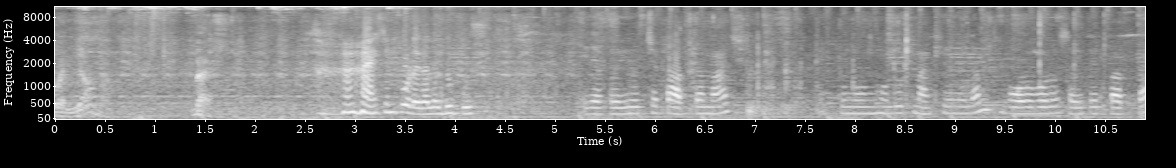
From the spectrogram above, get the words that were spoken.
बढ़िया ना ব্যাস এখন পড়ে গেল দুপুর এই দেখো এই হচ্ছে পাবদা মাছ একটু নুন হলুদ মাখিয়ে নিলাম বড় বড় সাইজের পাবদা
